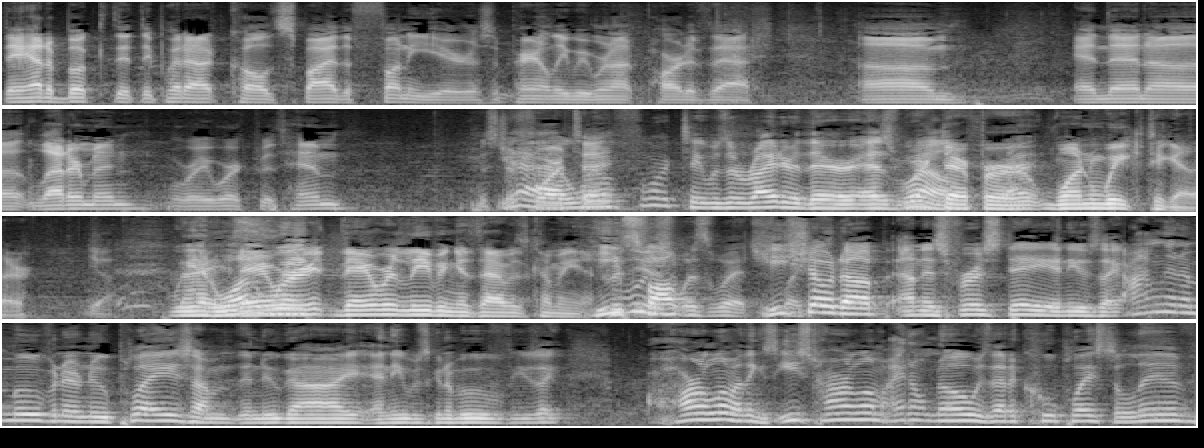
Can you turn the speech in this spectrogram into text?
they had a book that they put out called Spy: The Funny Years. Apparently, we were not part of that. Um, and then uh, Letterman, where he worked with him, Mr. Yeah, Forte. Will Forte was a writer there as well. Worked there for right? one week together. yeah. We had one They week. were they were leaving as I was coming in. He Whose fault was which? He Like- showed up on his first day and he was like, "I'm going to move in a new place. I'm the new guy." And he was going to move. He was like, "Harlem. I think it's East Harlem. I don't know. Is that a cool place to live?"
